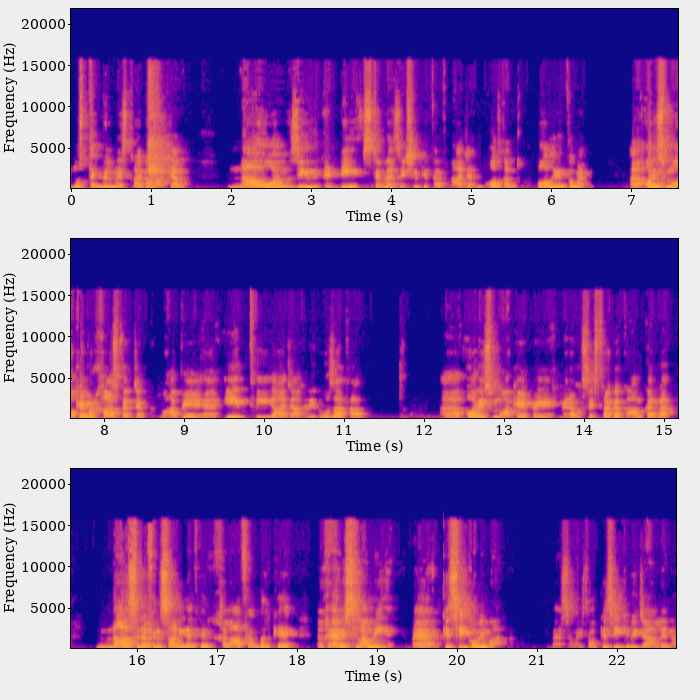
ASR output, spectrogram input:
मुस्तकबिल में इस तरह का वाक्य ना हो और मजीद डी स्टेबलाइजेशन की तरफ़ ना जाए। बहुत गलत हुआ, बहुत ये तो मैं और इस मौके पर खासकर जब वहाँ पे ईद थी, आज आखिरी रोजा था और इस मौके पे मेरा मकसद इस तरह का काम करना ना सिर्फ़ इंसानियत के खिलाफ है, बल्कि गैर इस्लामी है। मैं किसी को भी मारना मैं समझता हूँ, किसी की भी जान लेना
